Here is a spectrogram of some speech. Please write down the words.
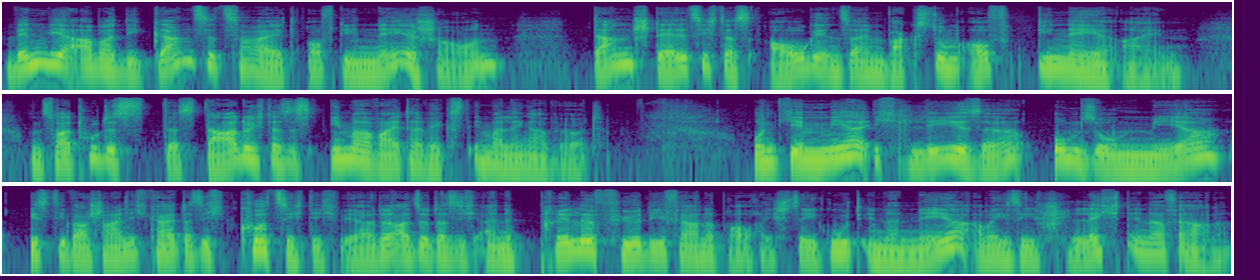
Wenn wir aber die ganze Zeit auf die Nähe schauen, dann stellt sich das Auge in seinem Wachstum auf die Nähe ein. Und zwar tut es das dadurch, dass es immer weiter wächst, immer länger wird. Und je mehr ich lese, umso mehr ist die Wahrscheinlichkeit, dass ich kurzsichtig werde, also dass ich eine Brille für die Ferne brauche. Ich sehe gut in der Nähe, aber ich sehe schlecht in der Ferne.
